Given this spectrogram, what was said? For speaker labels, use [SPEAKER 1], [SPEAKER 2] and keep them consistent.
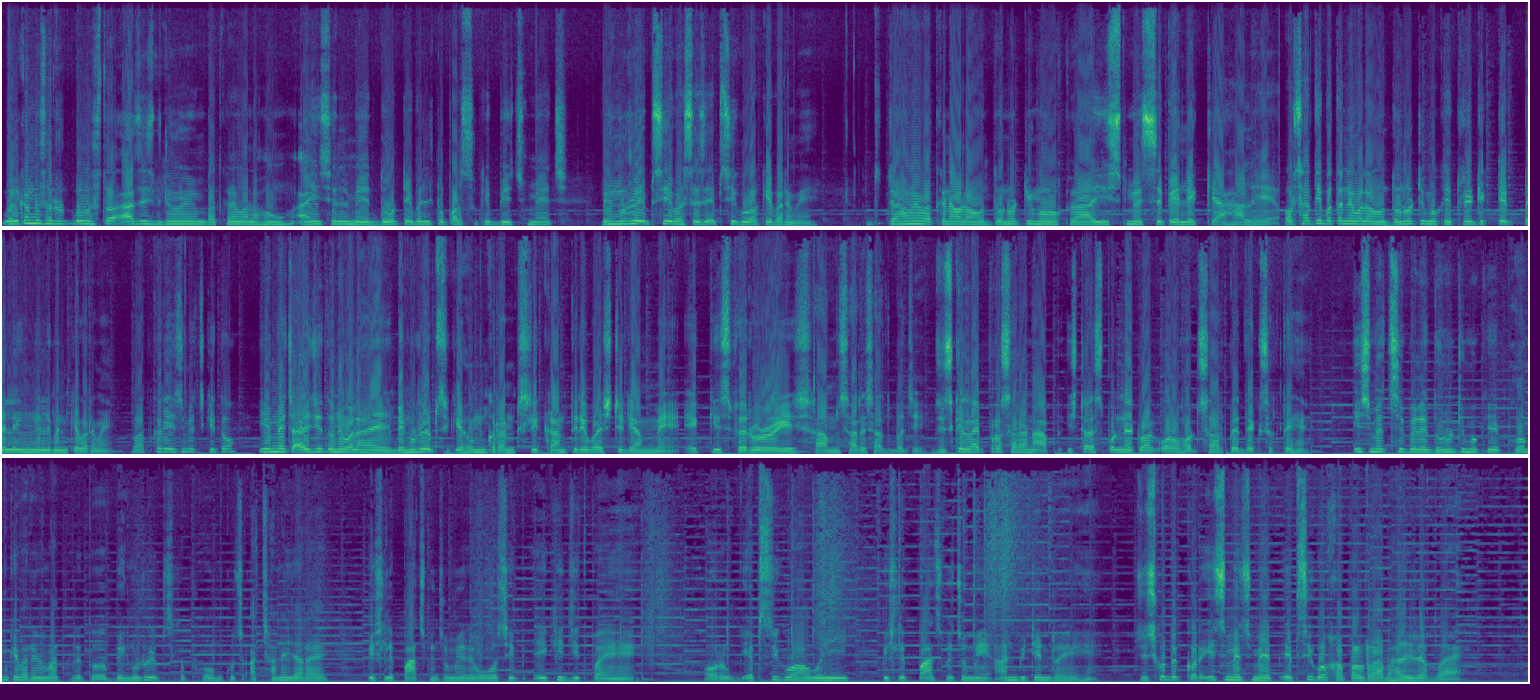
[SPEAKER 1] Welcome to सरूट दोस्तों। आज इस वीडियो में बात करने वाला हूँ आईएसएल में दो टेबल टॉपर्स के बीच match Bengaluru FC versus FC Goa के बारे में। जहाँ मैं बात करने वाला हूँ, दोनों टीमों का इस मैच से पहले क्या हाल है? और साथ ही बताने वाला हूँ, दोनों टीमों के प्रेडिक्टेड प्लेइंग एलिमेंट के बारे में। बात करें इस मैच की तो ये मैच आयोजित होने वाला है बेंगलुरु एफसी के home ground Shri Kanteerava stadium में 21 फरवरी शाम साढ़े सात बजे, जिसके लाइव प्रसारण आप स्टार स्पोर्ट नेटवर्क और हॉटस्टार पे देख सकते हैं। इस मैच से पहले दोनों टीमों के फॉर्म के बारे में बात करें तो बेंगलुरु एफसी का फॉर्म कुछ अच्छा नहीं जा रहा है। पिछले पाँच मैचों में वो सिर्फ़ एक ही जीत पाए हैं और एफसी गोवा वही पिछले पाँच मैचों में अनबिटेन रहे हैं, जिसको देखकर इस मैच में एफसी गोवा का पलरा भारी लग रहा है।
